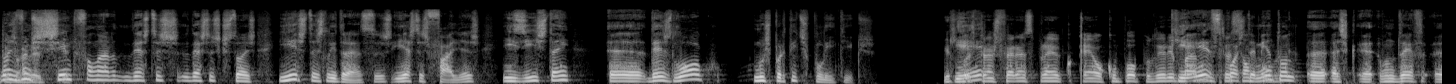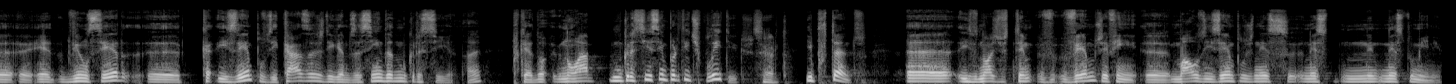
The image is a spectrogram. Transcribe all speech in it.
nós vamos sempre falar destas, destas questões. E estas lideranças e estas falhas existem desde logo nos partidos políticos. E depois é, transferem-se para quem ocupa o poder e para a é administração é supostamente onde, uh, onde deve, uh, é, deviam ser exemplos e casas, digamos assim, da democracia. Não é? Porque não há democracia sem partidos políticos. Certo. E, portanto, e nós tem, vemos, enfim, maus exemplos nesse, nesse, nesse domínio.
